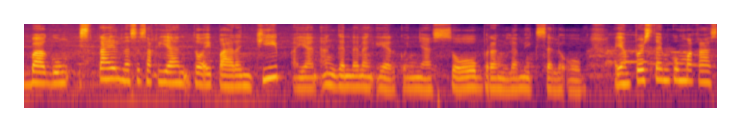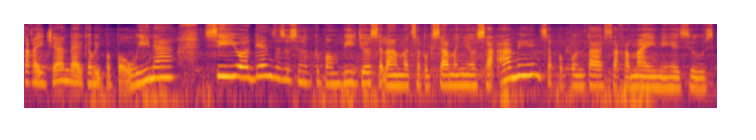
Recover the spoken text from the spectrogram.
bagong style na sasakyan. Ito ay parang jeep. Ayan, ang ganda ng aircon niya. Sobrang lamig sa loob. Ayan, first time kong makasakay dyan dahil kami papauwi na. See you again sa susunod ko pang video. Salamat sa pagsama nyo sa amin sa pagpunta sa kamay ni Jesus.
